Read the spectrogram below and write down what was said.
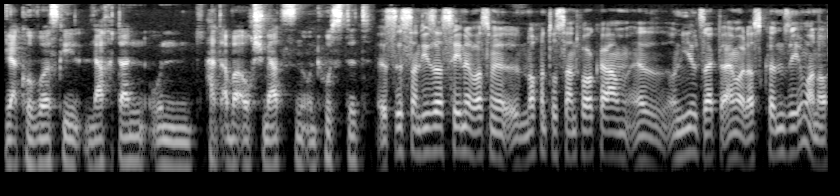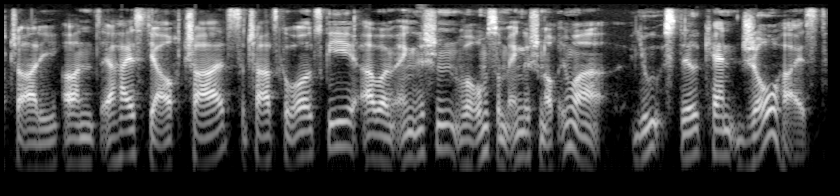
Ja, Kowalski lacht dann und hat aber auch Schmerzen und hustet. Es ist an dieser Szene, was mir noch interessant vorkam, äh, O'Neill sagte einmal, das können sie immer noch, Charlie. Und er heißt ja auch Charles, Charles Kowalski, aber im Englischen, warum es im Englischen auch immer You Still Can Joe heißt.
